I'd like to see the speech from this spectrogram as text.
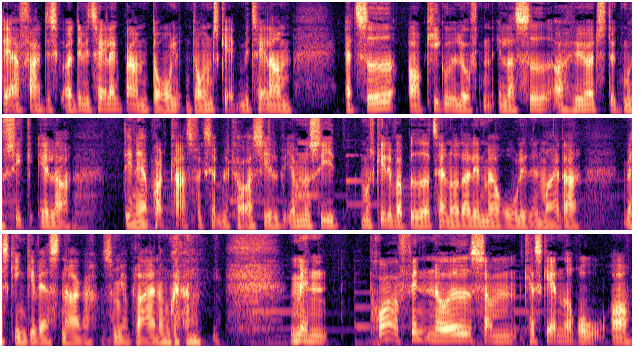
Det er faktisk, og det vi taler ikke bare om dårlig, dogenskab, vi taler om at sidde og kigge ud i luften, eller sidde og høre et stykke musik, eller den her podcast for eksempel kan også hjælpe. Jeg vil nu sige, måske det var bedre at tage noget, der er lidt mere roligt end mig, der maskingevær snakker, som jeg plejer nogle gange. Men prøv at finde noget, som kan skabe noget ro, og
